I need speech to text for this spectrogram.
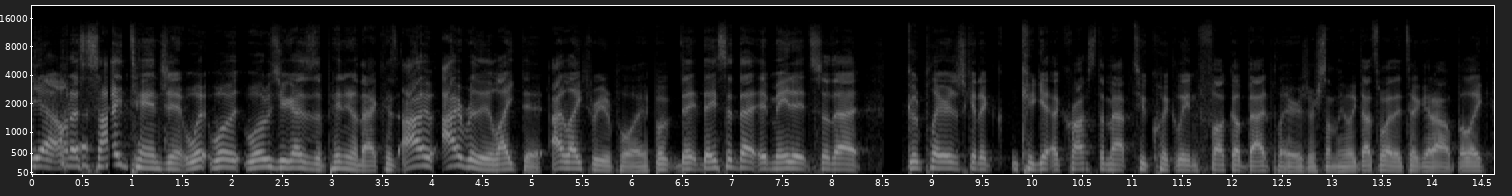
Yeah, on a side tangent, what what what was your guys' opinion on that? Because I I really liked it. I liked redeploy, but they they said that it made it so that good players could ac- could get across the map too quickly and fuck up bad players or something. Like that's why they took it out. But like,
